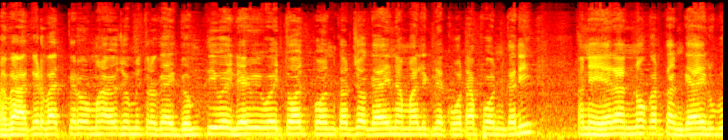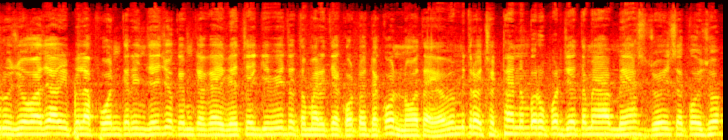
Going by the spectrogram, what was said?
હવે આગળ વાત કરવામાં આવે, જો મિત્રો ગાય ગમતી હોય, લેવી હોય, તો જ ફોન કરજો. ગાયના માલિકને ખોટા ફોન કરી અને હેરાન ન કરતા ગાય રૂબરૂ જોવા જાવ એ પહેલાં ફોન કરીને જઈજો, કેમ કે ગાય વેચાઈ ગઈ હોય તો તમારે ત્યાં ખોટો ધક્કો ન થાય. હવે મિત્રો છઠ્ઠા નંબર ઉપર જે તમે આ ભેંસ જોઈ શકો છો,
